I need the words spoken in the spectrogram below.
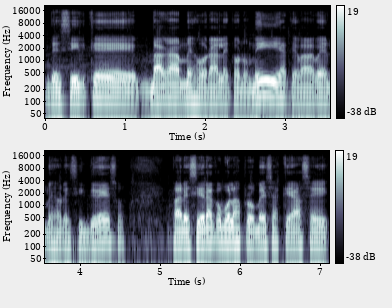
decir que van a mejorar la economía, que va a haber mejores ingresos. Pareciera como las promesas que hace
